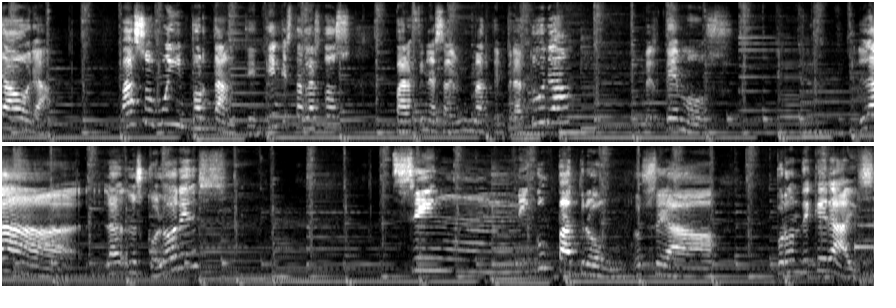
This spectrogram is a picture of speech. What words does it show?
Y ahora, paso muy importante, tienen que estar las dos parafinas a la misma temperatura. Vertemos los colores sin ningún patrón, o sea, por donde queráis.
